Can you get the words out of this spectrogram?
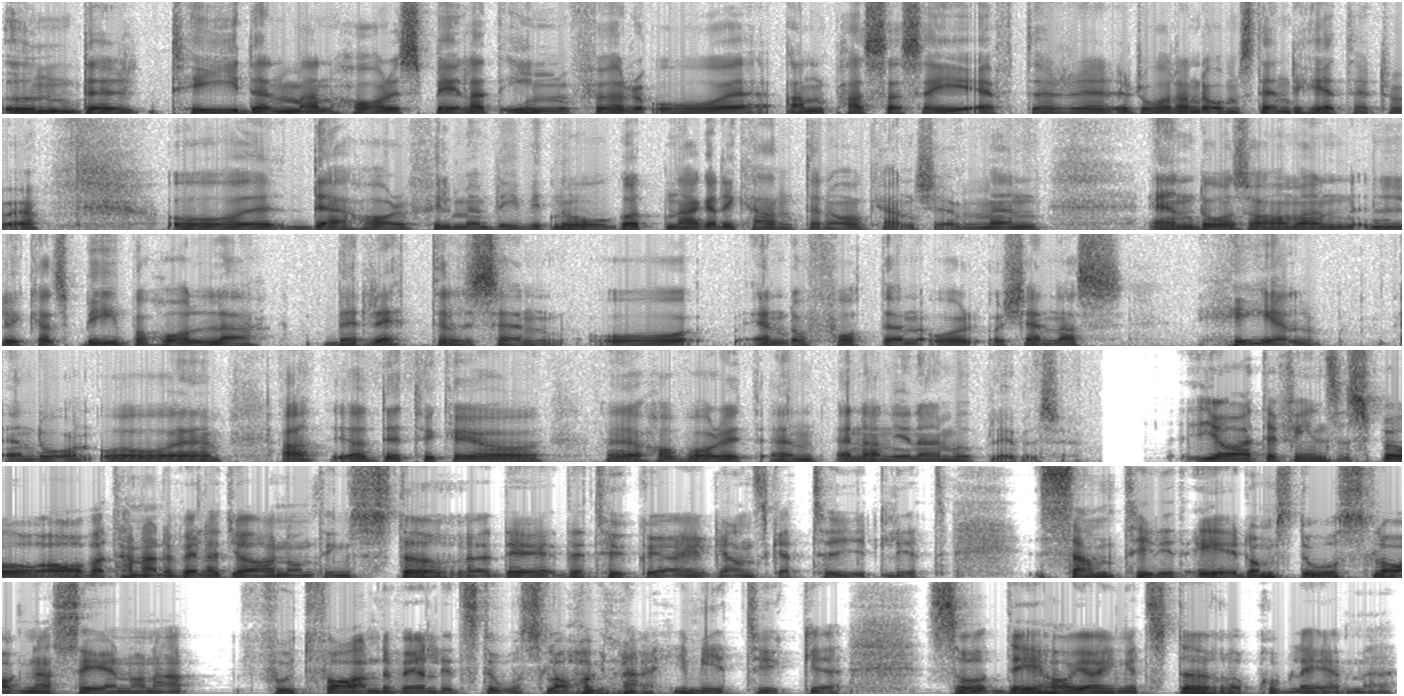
under tiden man har spelat in för att eh, anpassa sig efter eh, rådande omständigheter tror jag. Och där har filmen blivit något naggad i kanten av kanske. Men ändå så har man lyckats bibehålla berättelsen och ändå fått den att, att kännas hel ändå. Och eh, ja, det tycker jag eh, har varit en, en angenäm upplevelse. Ja, att det finns spår av att han hade velat göra någonting större, det, det tycker jag är ganska tydligt. Samtidigt är de storslagna scenerna fortfarande väldigt storslagna i mitt tycke. Så det har jag inget större problem med.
